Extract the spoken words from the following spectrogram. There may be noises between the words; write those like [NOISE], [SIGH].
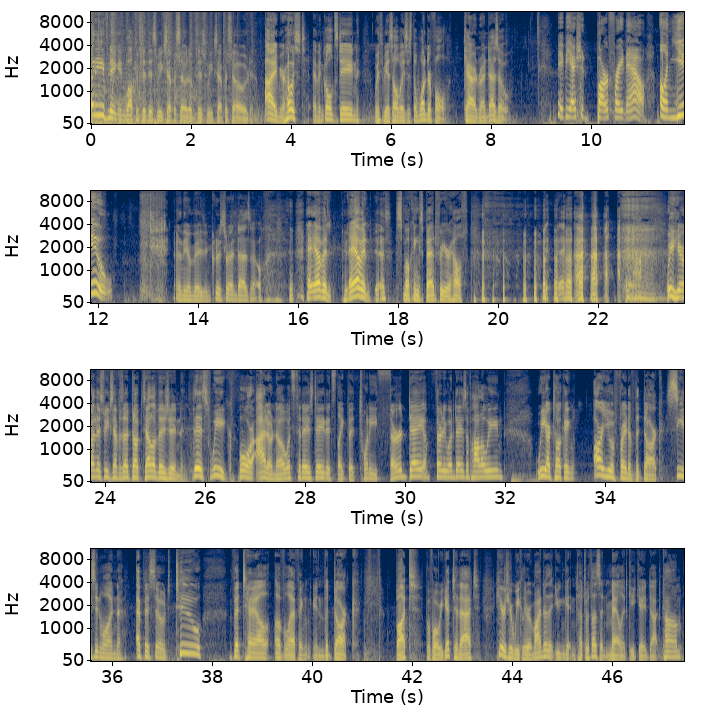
Good evening, and welcome to this week's episode of This Week's Episode. I am your host, Evan Goldstein. With me, as always, is the wonderful Karen Randazzo. Maybe I should barf right now on you. And the amazing Chris Randazzo. [LAUGHS] Hey Evan. Hey Evan. Yes? Smoking's bad for your health. [LAUGHS] [LAUGHS] We here on this week's episode talk television. This week for, I don't know, what's today's date? It's like the 23rd day of 31 Days of Halloween. We are talking Are You Afraid of the Dark? Season 1, Episode 2, The Tale of Laughing in the Dark. But before we get to that, here's your weekly reminder that you can get in touch with us at mail at geekade.com.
